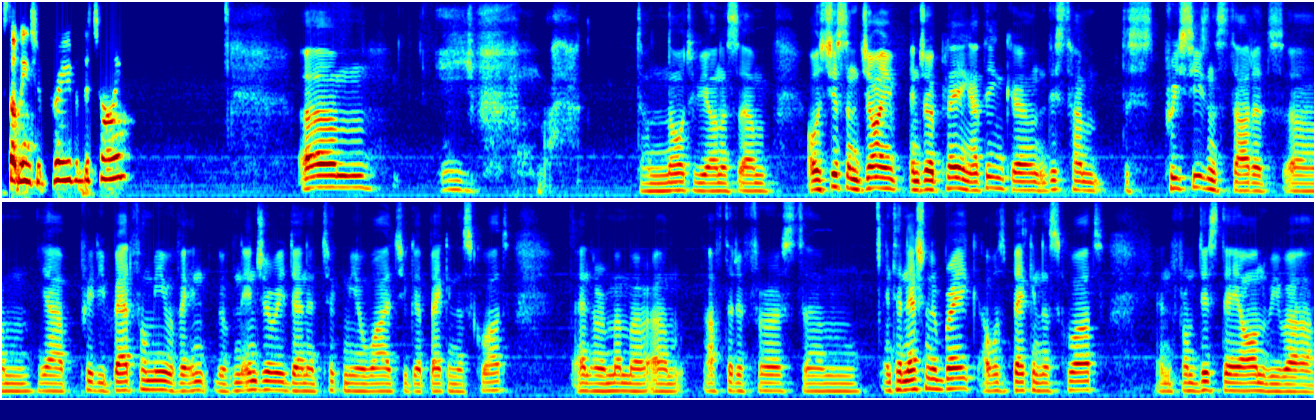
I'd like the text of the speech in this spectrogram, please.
something to prove at the time? Um, don't know to be honest. Um, I was just enjoying enjoy playing. I think um, this time this preseason started um, yeah pretty bad for me with in, with an injury. Then it took me a while to get back in the squad. And I remember um, after the first um, international break, I was back in the squad, and from this day on, we were,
